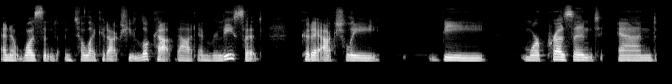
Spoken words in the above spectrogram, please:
And it wasn't until I could actually look at that and release it could I actually be more present and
